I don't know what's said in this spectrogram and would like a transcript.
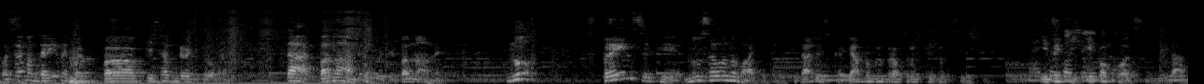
Оце мандарини по, по 50 гривень кілограм. Так, банани, друзі, банани. Ну, в принципі, ну зеленуваті трошки, да, Люська? Я би вибрав трошки жовтіші. І такі, і покоцані, да.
